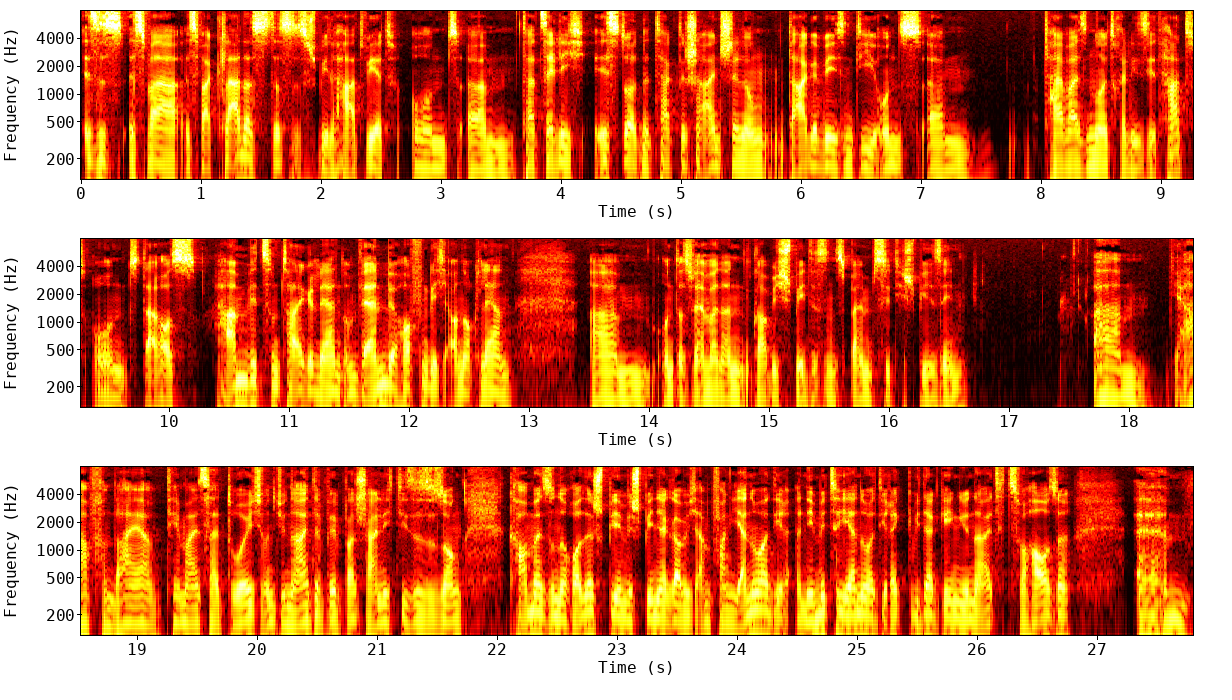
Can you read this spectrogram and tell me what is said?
es ist, es war, es war klar, dass, dass das Spiel hart wird. Und ähm, tatsächlich ist dort eine taktische Einstellung da gewesen, die uns ähm, teilweise neutralisiert hat. Und daraus haben wir zum Teil gelernt und werden wir hoffentlich auch noch lernen. Ähm, und das werden wir dann, glaube ich, spätestens beim City-Spiel sehen. Ähm, ja, von daher, Thema ist halt durch und United wird wahrscheinlich diese Saison kaum mehr so eine Rolle spielen. Wir spielen ja, glaube ich, Anfang Januar, die, nee, Mitte Januar direkt wieder gegen United zu Hause. Ähm,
